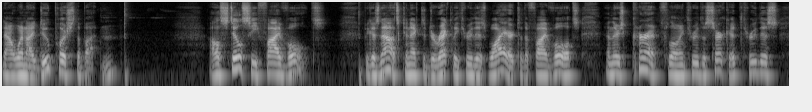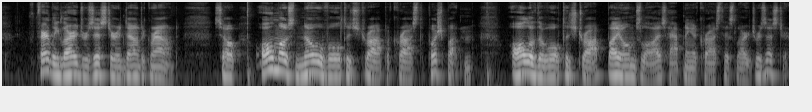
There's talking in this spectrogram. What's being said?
Now, when I do push the button, I'll still see 5 volts because now it's connected directly through this wire to the 5 volts, and there's current flowing through the circuit through this fairly large resistor and down to ground. So almost no voltage drop across the push button. All of the voltage drop by Ohm's law is happening across this large resistor.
